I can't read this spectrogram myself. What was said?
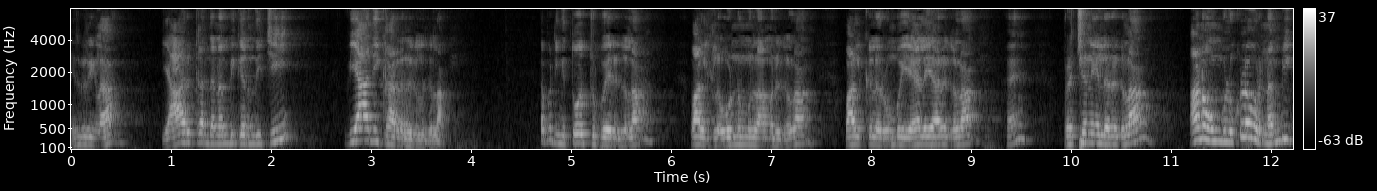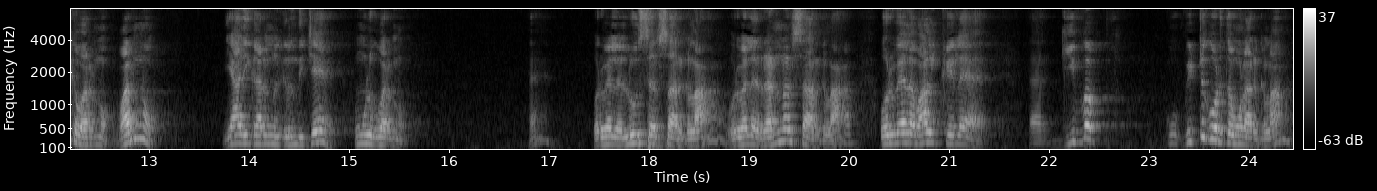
இருக்கிறீங்களா? யாருக்கு அந்த நம்பிக்கை இருந்துச்சு? வியாதிக்காரர்களுக்கெல்லாம். அப்போ நீங்கள் தோற்று போயிருக்கலாம். வாழ்க்கையில் ஒன்றும் இல்லாமல் இருக்கலாம். வாழ்க்கையில் ரொம்ப ஏழையாக இருக்கலாம். பிரச்சனையில் இருக்கலாம். ஆனால் உங்களுக்குள்ள ஒரு நம்பிக்கை வரணும். வரணும். வியாதிக்காரங்களுக்கு இருந்துச்சே உங்களுக்கு வரணும். ஒருவேளை லூசர்ஸாக இருக்கலாம் ஒருவேளை ரன்னர்ஸாக இருக்கலாம் ஒருவேளை வாழ்க்கையில் கிவ் அப் விட்டு கொடுத்தவங்களா இருக்கலாம்.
